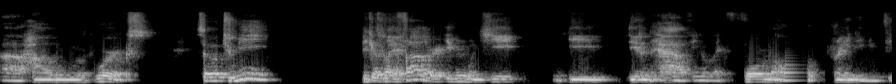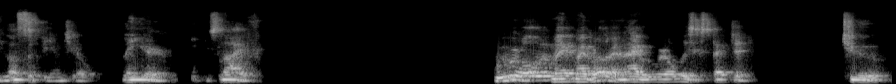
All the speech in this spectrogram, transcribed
uh, how the world works. So to me, because my father, even when he he didn't have you know like formal training in philosophy until later in his life, we were always my, my brother and I we were always expected to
